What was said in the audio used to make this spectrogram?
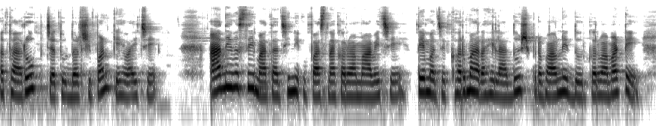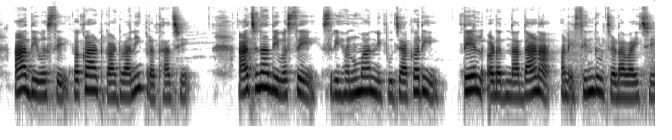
અથવા રૂપ ચતુર્દશી પણ કહેવાય છે. આ દિવસે માતાજીની ઉપાસના કરવામાં આવે છે, તેમજ ઘરમાં રહેલા દુષ્પ્રભાવને દૂર કરવા માટે આ દિવસે કકળાટ કાઢવાની પ્રથા છે. આજના દિવસે શ્રી હનુમાનની પૂજા કરી તેલ અડદના દાણા અને સિંદૂર ચડાવાય છે.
